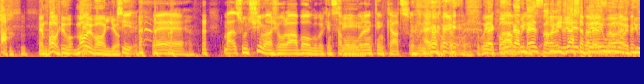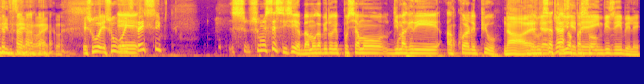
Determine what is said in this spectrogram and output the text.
Ah, e mo vi, mo vi voglio. Sì, eh, ma sul cinema ci voleva poco perché stavamo sì. veramente in cazzo. Quindi, ecco, perfetto. Quindi, ecco, ah, quindi, quindi già sapere uno è più di zero. Ecco. E su, e su voi stessi? Su, su, noi stessi sì, abbiamo capito che possiamo dimagrire ancora di più. No, eh, sul set già io ho perso invisibili.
